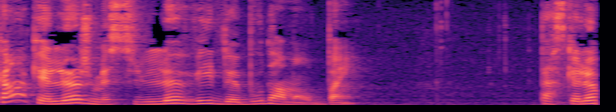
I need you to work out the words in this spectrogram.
quand que là, je me suis levée debout dans mon bain, parce que là,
